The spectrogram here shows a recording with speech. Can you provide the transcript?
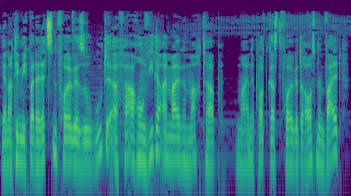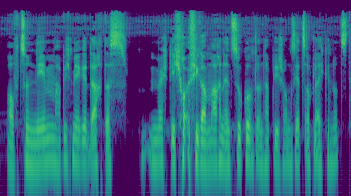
Ja, nachdem ich bei der letzten Folge so gute Erfahrungen wieder einmal gemacht habe, meine Podcast-Folge draußen im Wald aufzunehmen, habe ich mir gedacht, das möchte ich häufiger machen in Zukunft und habe die Chance jetzt auch gleich genutzt.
